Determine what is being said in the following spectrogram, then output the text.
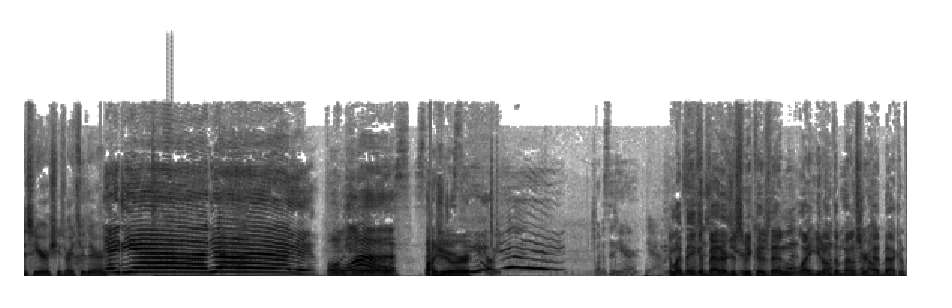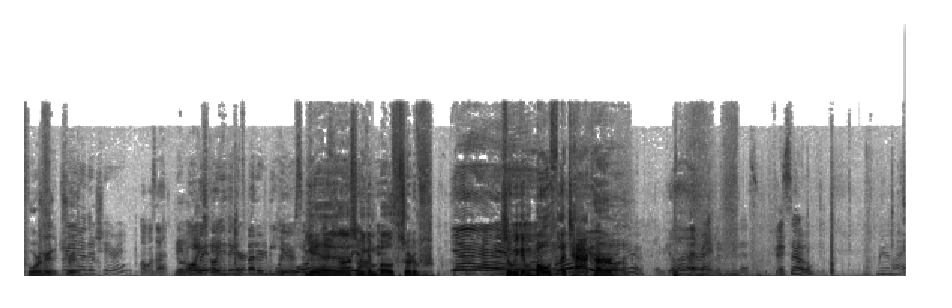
Deanne's here. She's right through there. Yay, Deanne! Yay! Full Bonjour. So Bonjour. you. Yay! Want to sit here? Yeah. It might make it better just because then, like, you don't have to Don't be in bounce your head back and forth. True. What was that? No, no, Oh, I wait, oh, stand you think there. it's better to be Where here? you so. Oh, yeah, Oh, so we can okay. both sort of. Yay! So we can both oh, attack her. Good. All right, let's do this. Okay. So, where am I?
